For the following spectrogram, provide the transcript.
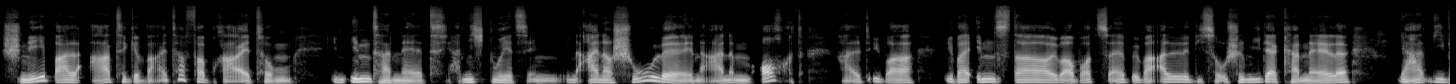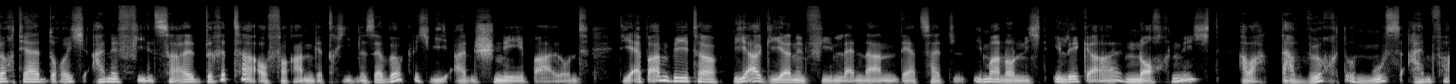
schneeballartige Weiterverbreitung im Internet, ja nicht nur jetzt im, in einer Schule, in einem Ort, halt über, über Insta, über WhatsApp, über alle die Social-Media-Kanäle, ja, die wird ja durch eine Vielzahl Dritter auch vorangetrieben. Das ist ja wirklich wie ein Schneeball. Und die App-Anbieter, die agieren in vielen Ländern derzeit immer noch nicht illegal, noch nicht. Aber da wird und muss einfach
